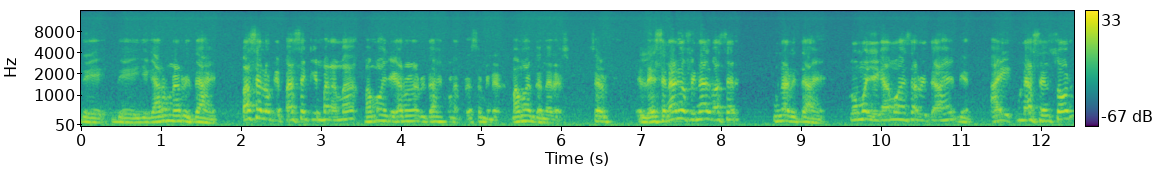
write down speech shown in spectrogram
de, llegar a un arbitraje. Pase lo que pase aquí en Panamá, vamos a llegar a un arbitraje con la empresa minera. Vamos a entender eso. el escenario final va a ser un arbitraje. ¿Cómo llegamos a ese arbitraje? Bien, hay un ascensor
